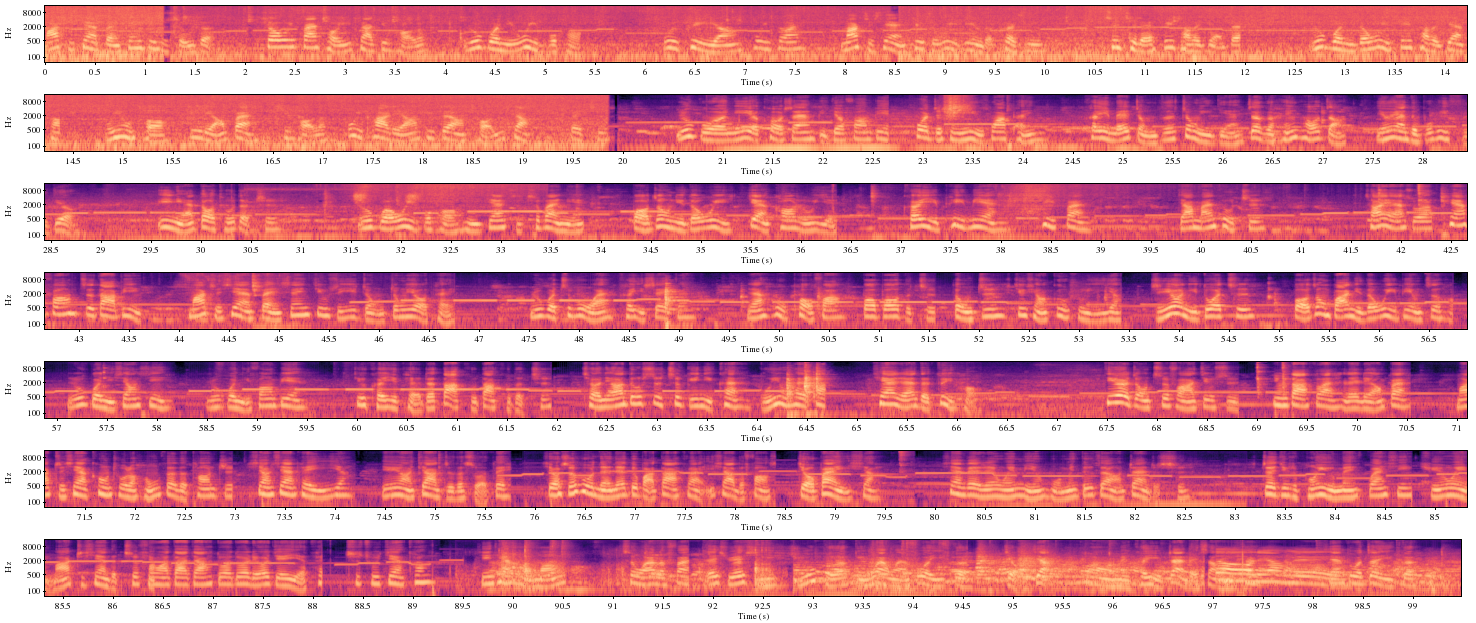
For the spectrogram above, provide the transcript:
马齿苋本身就是熟的。稍微翻炒一下就好了。如果你胃不好，胃溃疡、胃酸，马齿苋就是胃病的克星。吃起来非常的简单。如果你的胃非常的健康，不用炒就凉拌就好了。胃怕凉就这样炒一下再吃。如果你也靠山比较方便，或者是你有花盆，可以买种子种一点，这个很好长，永远都不会死掉，一年到头的吃。如果胃不好，你坚持吃半年，保证你的胃健康如也。可以配面、配饭、夹馒头吃。常言说偏方治大病，马齿苋本身就是一种中药材。如果吃不完，可以晒干，然后泡发包包子吃。总之，就像构树一样，只要你多吃，保证把你的胃病治好。如果你相信，如果你方便。就可以踩着大口大口的吃，巧娘都试吃给你看，不用害怕，天然的最好。第二种吃法就是用大蒜来凉拌马齿苋，控出了红色的汤汁，像苋菜一样，营养价值的所在。小时候奶奶都把大蒜一下子放搅拌一下，现在人文明，我们都这样蘸着吃。这就是朋友们关心询问马齿苋的吃法，希望大家多多了解野菜，吃出健康。今天好忙，吃完了饭来学习如何给万万做一个脚架，万万们可以站在上面。漂亮哎！先做这一个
